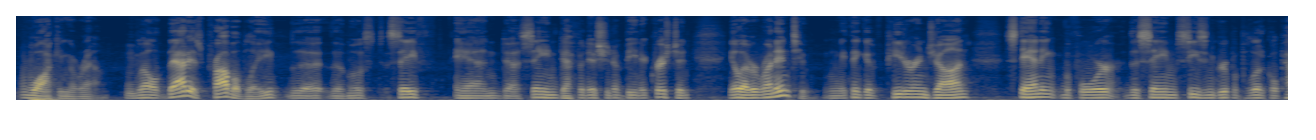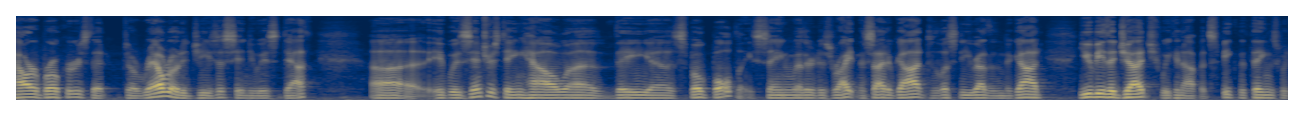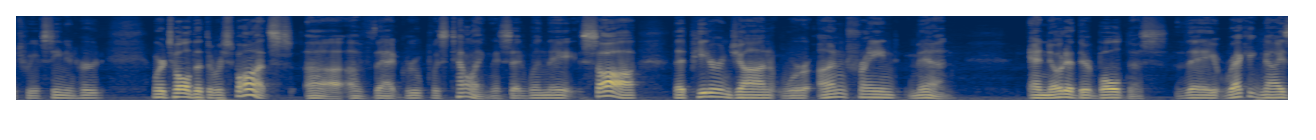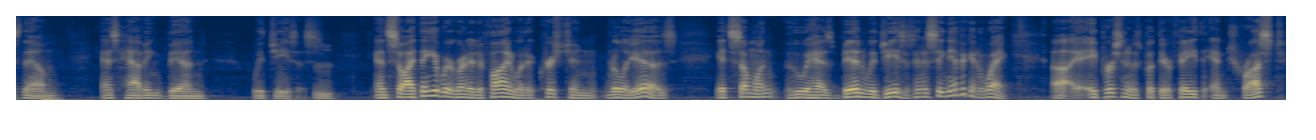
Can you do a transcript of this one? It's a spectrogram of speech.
walking around. Well, that is probably the, the most safe and uh, sane definition of being a Christian you'll ever run into. When we think of Peter and John standing before the same seasoned group of political power brokers that uh, railroaded Jesus into his death, uh, it was interesting how uh, they uh, spoke boldly, saying whether it is right in the sight of God to listen to you rather than to God. You be the judge. We cannot but speak the things which we have seen and heard. We're told that the response uh, of that group was telling. They said when they saw that Peter and John were untrained men and noted their boldness, they recognized them as having been with Jesus. And so I think if we were going to define what a Christian really is, it's someone who has been with Jesus in a significant way. Uh, a person who has put their faith and trust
